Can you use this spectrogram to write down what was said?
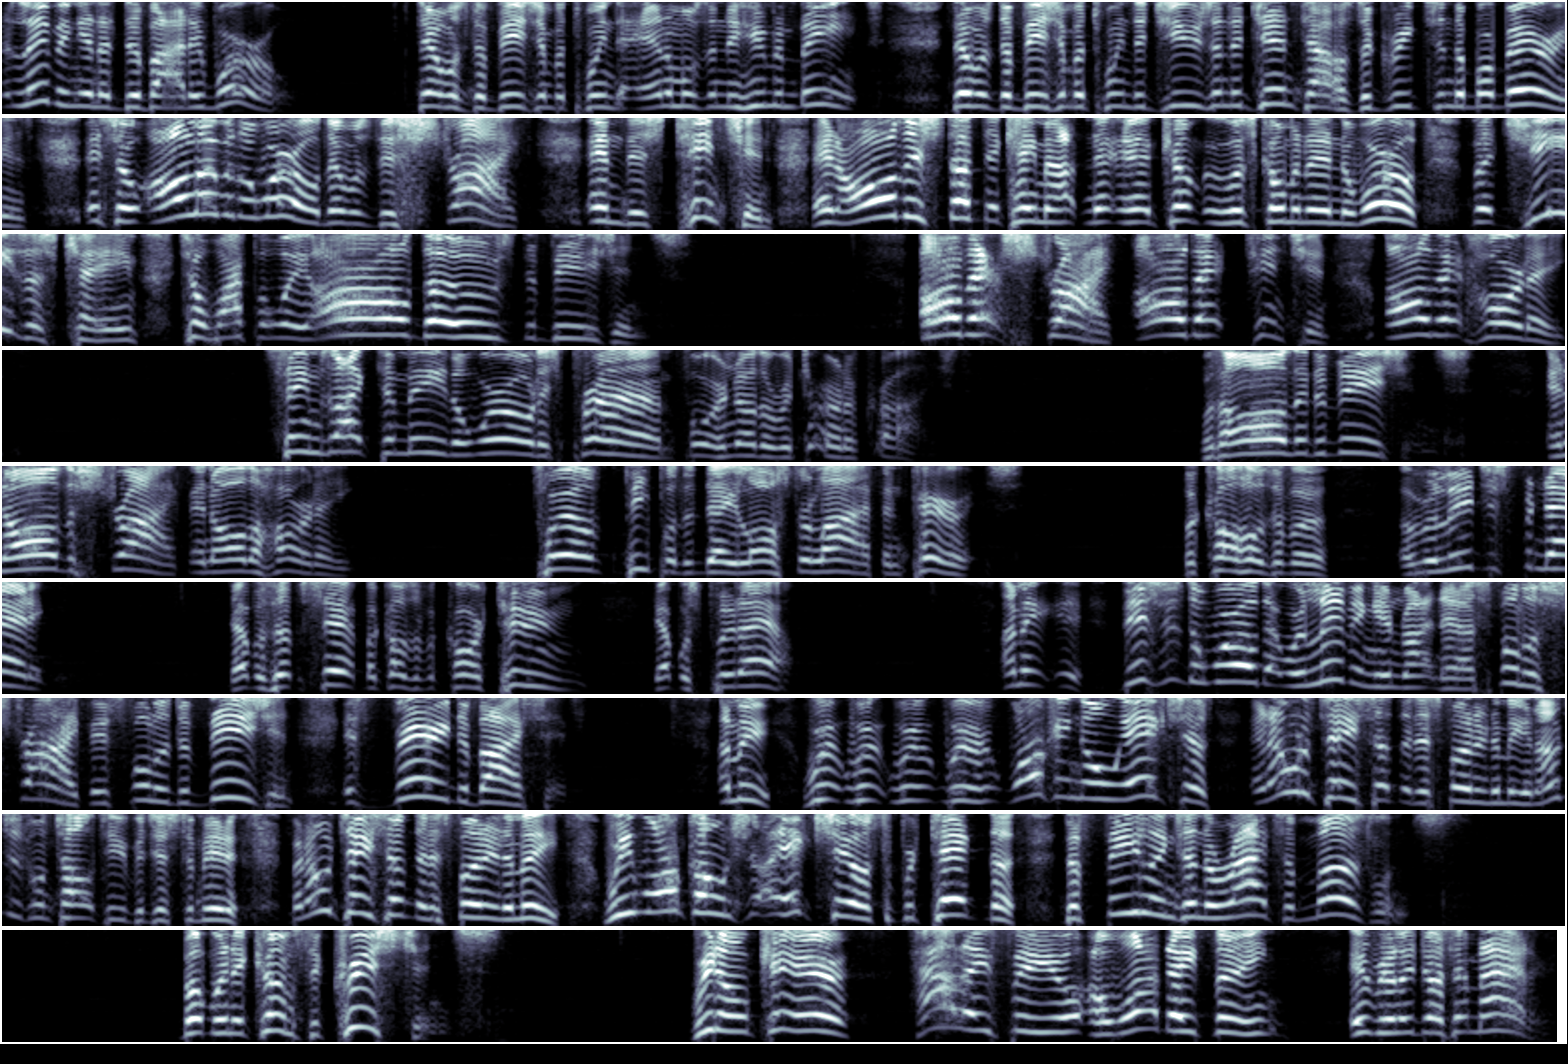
living in a divided world. There was division between the animals and the human beings. There was division between the Jews and the Gentiles, the Greeks and the barbarians. And so, all over the world, there was this strife and this tension and all this stuff that came out uh, was coming in the world. But Jesus came to wipe away all those divisions all that strife, all that tension, all that heartache. Seems like to me the world is primed for another return of Christ. With all the divisions and all the strife and all the heartache. Twelve people today lost their life in Paris because of a, a religious fanatic that was upset because of a cartoon that was put out. I mean, eh, this is the world that we're living in right now. It's full of strife, it's full of division, it's very divisive. I mean, we're, we're, we're walking on eggshells. And I want to tell you something that's funny to me, and I'm just going to talk to you for just a minute. But I want to tell you something that's funny to me. We walk on eggshells to protect the, the feelings and the rights of Muslims. But when it comes to Christians, we don't care how they feel or what they think. It really doesn't matter.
